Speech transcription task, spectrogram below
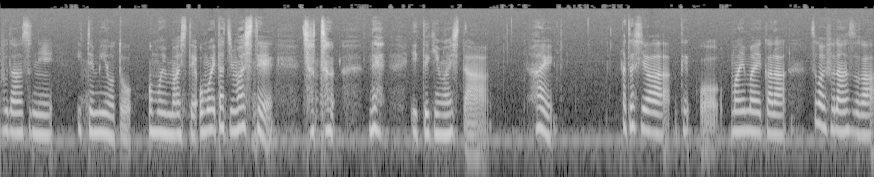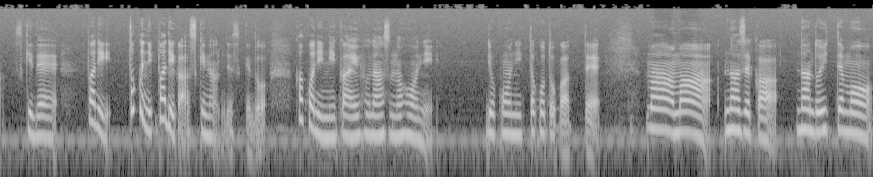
フランスに行ってみようと思いまして思い立ちましてちょっとね行ってきました。はい。私は結構前々からすごいフランスが好きでパリ特にパリが好きなんですけど過去に2回フランスの方に旅行に行ったことがあってまあまあなぜか何度行っても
